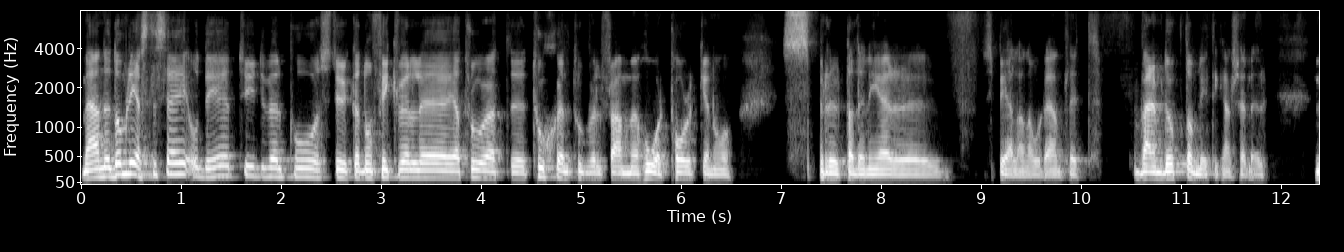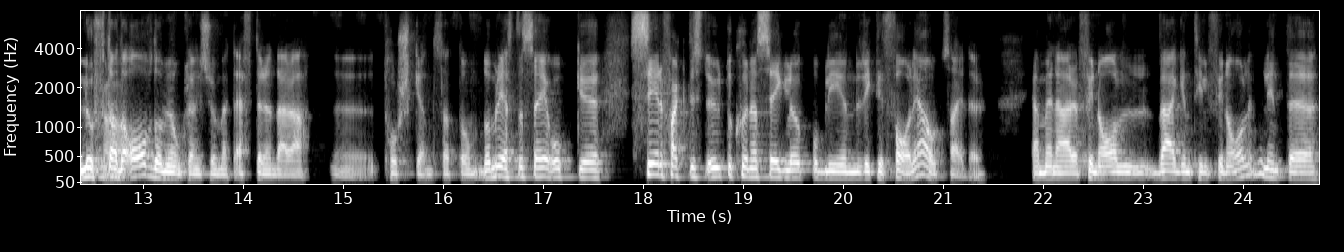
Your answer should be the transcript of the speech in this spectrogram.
Men de reste sig och det tyder väl på styrka. De fick väl, eh, jag tror att eh, Tuchel tog väl fram hårtorken och sprutade ner spelarna ordentligt. Värmde upp dem lite kanske eller luftade ja. av dem i omklädningsrummet efter den där eh, torsken. Så att de, de reste sig och eh, ser faktiskt ut att kunna segla upp och bli en riktigt farlig outsider. Jag menar, final, vägen till final är väl inte,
